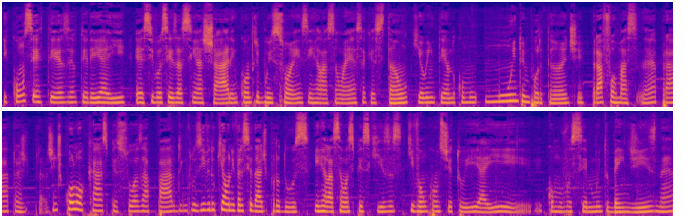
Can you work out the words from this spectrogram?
e com certeza eu terei aí, eh, se vocês assim acharem, contribuições em relação a essa questão que eu entendo como muito importante para formação, né, para a gente colocar as pessoas a par, do, inclusive do que a universidade produz em relação às pesquisas que vão constituir aí, como você muito bem diz, né,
